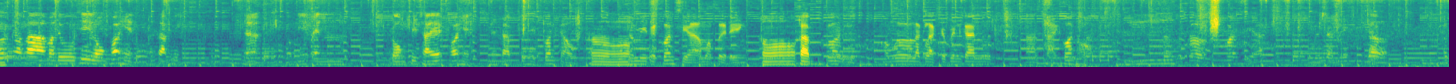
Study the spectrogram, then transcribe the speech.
ก็จะพามาดูที่โรงเพาะเห็ดนะครับนี่นะตรงนี้เป็นโรงที่ใช้เพาะเห็ด ครับเป็นเห็ดก้อนเก่าอ๋อจะมีแต่ก้อนเสียเอามาเปิดเอง อ๋อครับ ก้อนของเราหลักๆ จะเป็นการอ่าขายก้อนออกครับแล้วก็ก้อนเสียเหมือนแบบนี้ก็ถ้า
